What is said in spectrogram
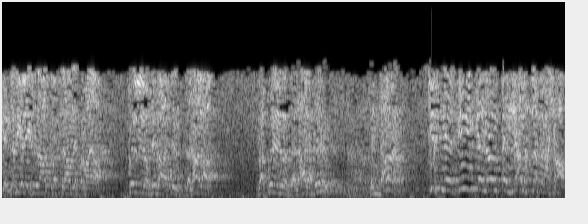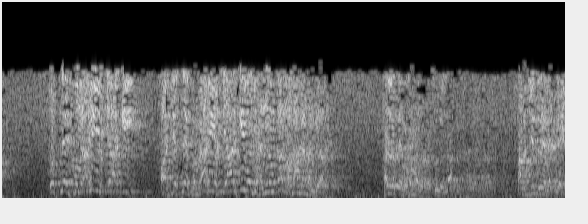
کہ نبی علیہ السلام وسلام نے فرمایا، کل بدا دل دلالا و کل دلال دل جس نے دین کے نام پہ نیا مسئلہ تراشا اس نے گمراہی اختیار کی اور جس نے گمراہی اختیار کی، وہ جہنم کا سوداگر بن گیا۔ حضرت محمد رسول اللہ اب جتنے مسئلے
